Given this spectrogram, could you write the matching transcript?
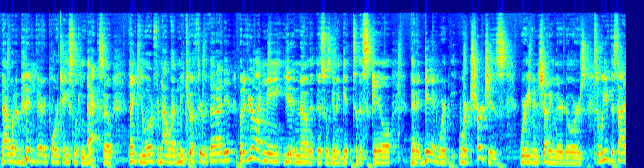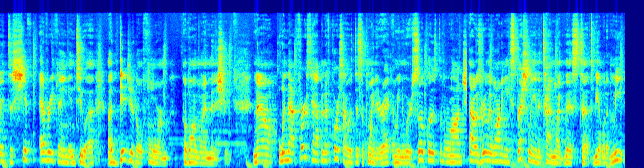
that would have been in very poor taste looking back. So thank you, Lord, for not letting me go through with that idea. But if you're like me, you didn't know that this was gonna get to the scale that it did where, where churches were even shutting their doors. So we've decided to shift everything into a, a digital form of online ministry. Now, when that first happened, of course I was disappointed, right? I mean, we were so close to the launch. I was really wanting, especially in a time like this, to, to be able to meet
